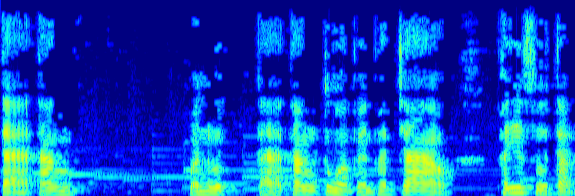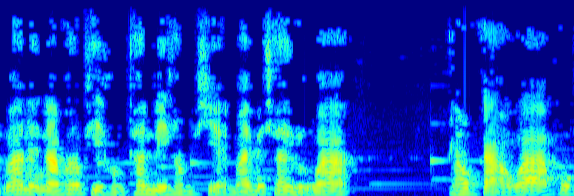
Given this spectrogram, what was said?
แต่ตั้งมนุษย์แต่ตั้งตัวเป็นพระเจ้า พระเยซูตรัสว่าในนามพระคัมภีร์ของท่านมีคำเขียนไว้ไม่ใช่หรือว่า เรากล่าวว่าพวก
